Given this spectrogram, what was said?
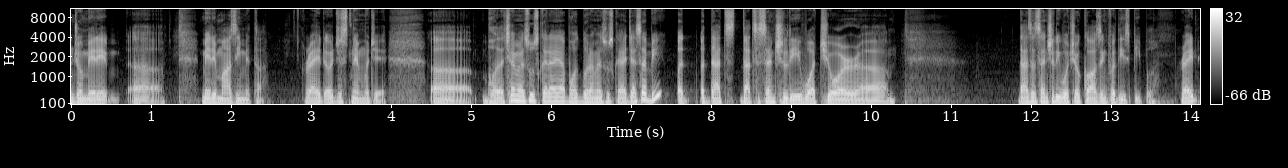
जो मेरे आ, मेरे माजी में था राइट right? और जिसने मुझे आ, बहुत अच्छा महसूस कराया या बहुत बुरा महसूस कराया जैसा भी but but that's that's essentially what your that's essentially what your causing for these people right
